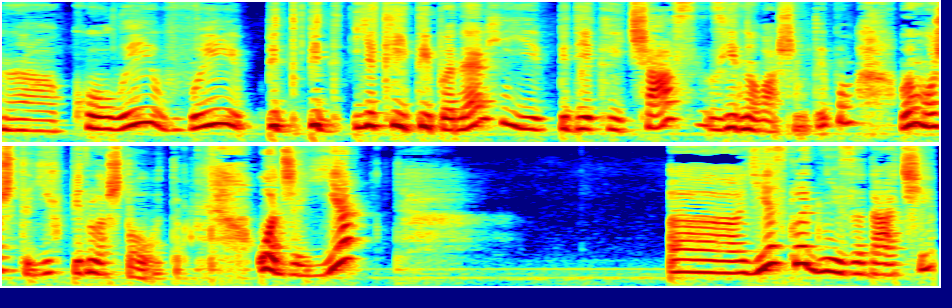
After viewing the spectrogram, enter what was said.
е, коли ви під, під який тип енергії, під який час, згідно вашим типом, ви можете їх підлаштовувати. Отже, є, є складні задачі.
